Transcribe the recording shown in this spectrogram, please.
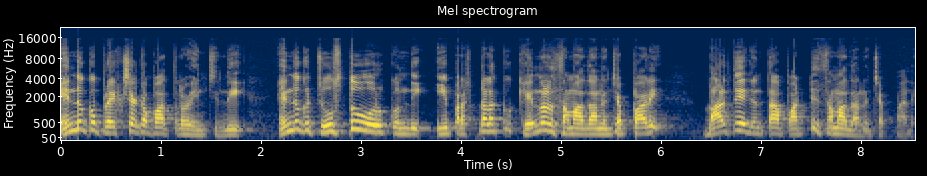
ఎందుకు ప్రేక్షక పాత్ర వహించింది? ఎందుకు చూస్తూ ఊరుకుంది? ఈ ప్రశ్నలకు కేంద్రం సమాధానం చెప్పాలి భారతీయ జనతా పార్టీ సమాధానం చెప్పాలి.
